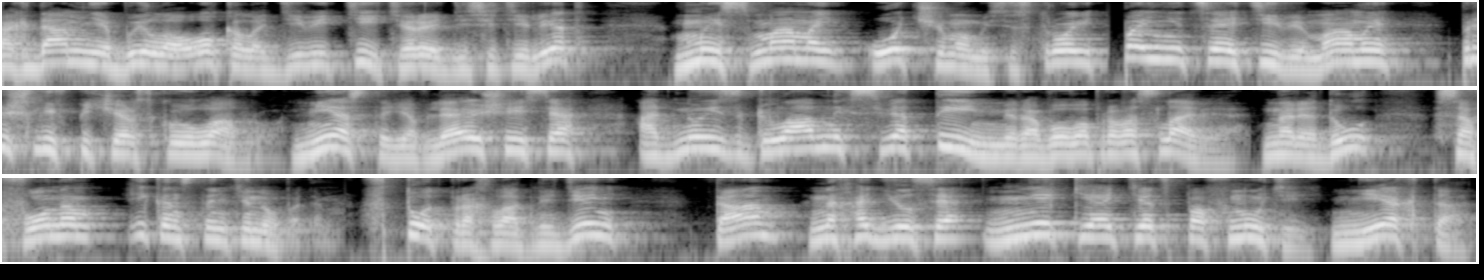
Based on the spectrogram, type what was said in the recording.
Когда мне было около 9-10 лет, мы с мамой, отчимом и сестрой по инициативе мамы пришли в Печерскую лавру. Место, являющееся одной из главных святынь мирового православия, наряду с Афоном и Константинополем. В тот прохладный день там находился некий отец Пафнутий, некто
